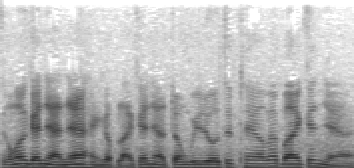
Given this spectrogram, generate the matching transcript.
cảm ơn cả nhà nha. Hẹn gặp lại cả nhà trong video tiếp theo. Bye bye cả nhà.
